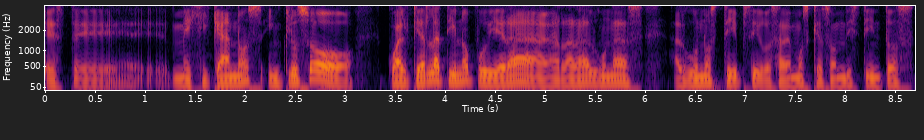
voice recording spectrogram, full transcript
este, mexicanos, incluso cualquier latino pudiera agarrar algunas, algunos tips, digo, sabemos que son distintos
